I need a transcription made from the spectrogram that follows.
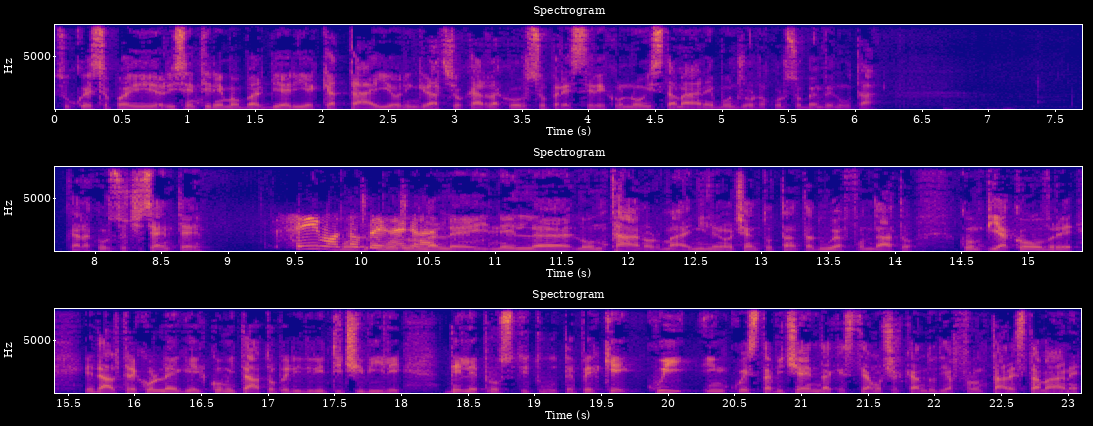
Su questo poi risentiremo Barbieri e Cattaio. Ringrazio Carla Corso per essere con noi stamane. Buongiorno Corso, benvenuta. Carla Corso ci sente? Molto Buongio- bene. Buongiorno grazie. a lei. Nel lontano ormai 1982 ha fondato con Pia Covre ed altre colleghe il Comitato per i diritti civili delle prostitute, perché qui in questa vicenda che stiamo cercando di affrontare stamane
